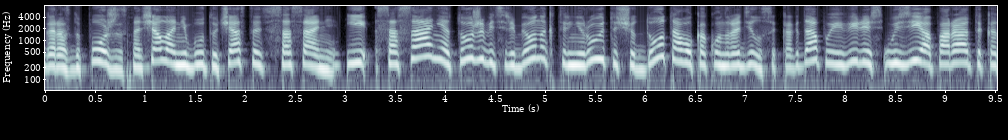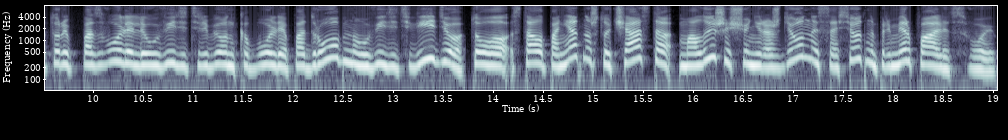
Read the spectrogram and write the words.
гораздо позже. Сначала они будут участвовать в сосании. И сосание тоже ведь ребенок тренирует еще до того, как он родился. Когда появились УЗИ-аппараты, которые позволили увидеть ребенка более подробно, увидеть видео, то стало понятно, что часто малыш еще нерожденный сосет, например, палец свой.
